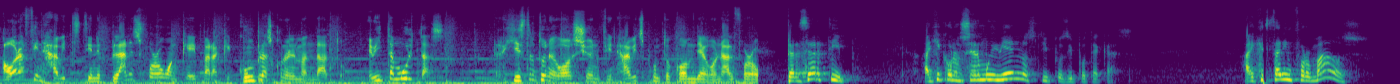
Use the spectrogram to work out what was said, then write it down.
Ahora FinHabits tiene planes 401k para que cumplas con el mandato. Evita multas. Registra tu negocio en finhabits.com diagonal 401 Tercer tip. Hay que conocer muy bien los tipos de hipotecas. Hay que estar informados.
